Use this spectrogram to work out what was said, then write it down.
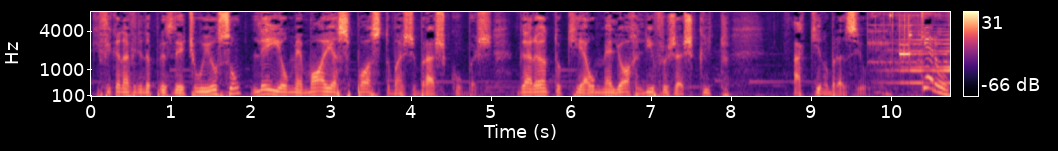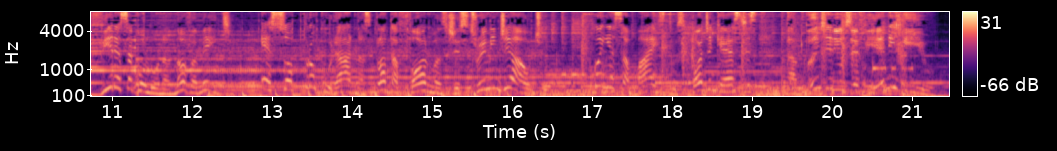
que fica na Avenida Presidente Wilson. Leiam Memórias Póstumas de Brás Cubas. Garanto que é o melhor livro já escrito aqui no Brasil. Quer ouvir essa coluna novamente? É só procurar nas plataformas de streaming de áudio. Conheça mais dos podcasts da Band News FM Rio.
